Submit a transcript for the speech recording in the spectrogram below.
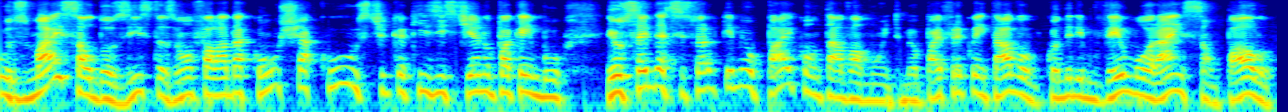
os mais saudosistas vão falar da concha acústica que existia no Pacaembu. Eu sei dessa história porque meu pai contava muito. Meu pai frequentava, quando ele veio morar em São Paulo,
